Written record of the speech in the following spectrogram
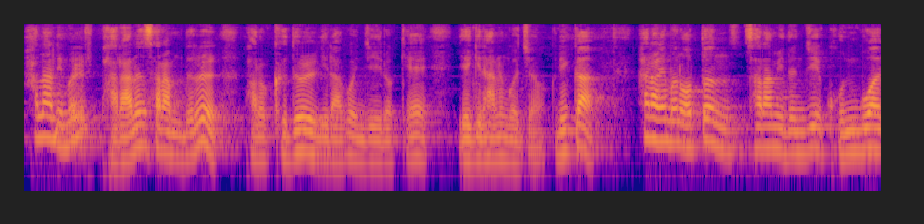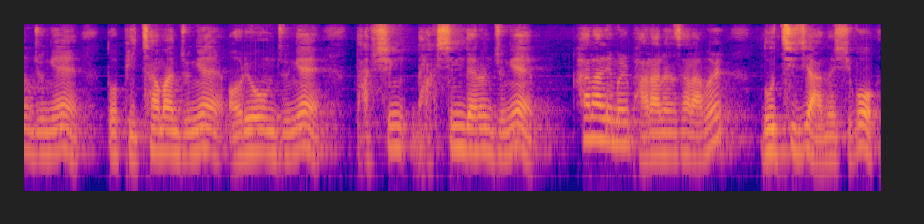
하나님을 바라는 사람들을 바로 그들이라고 이제 이렇게 얘기를 하는 거죠. 그러니까 하나님은 어떤 사람이든지 곤고한 중에 또 비참한 중에 어려움 중에 낙심, 낙심되는 중에 하나님을 바라는 사람을 놓치지 않으시고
